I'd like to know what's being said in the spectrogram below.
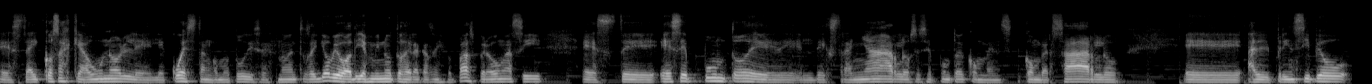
este, hay cosas que a uno le, le, cuestan, como tú dices, ¿no? Entonces yo vivo a 10 minutos de la casa de mis papás, pero aún así, este, ese punto de, de, extrañarlos, ese punto de conversarlo, eh, al principio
